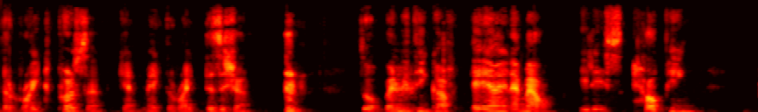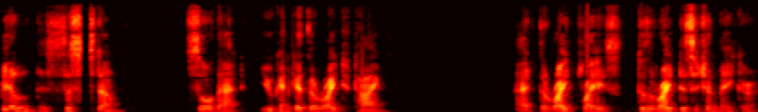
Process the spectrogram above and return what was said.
the right person can make the right decision? so when we think of AI and ML, it is helping build the system so that you can get the right time at the right place to the right decision maker.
